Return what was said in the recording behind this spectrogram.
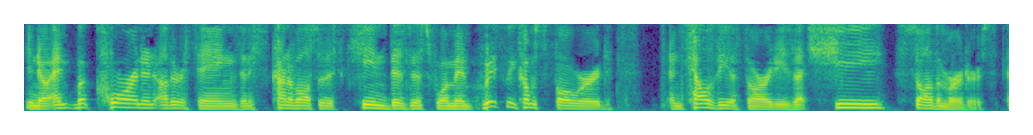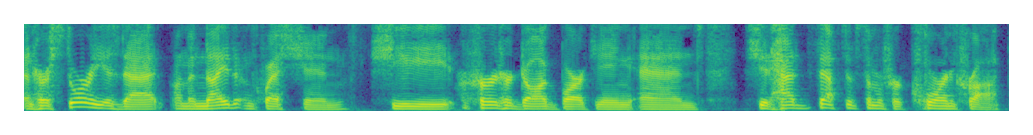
you know, and but corn and other things. And she's kind of also this keen businesswoman who basically comes forward and tells the authorities that she saw the murders. And her story is that on the night in question, she heard her dog barking and she had had theft of some of her corn crop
